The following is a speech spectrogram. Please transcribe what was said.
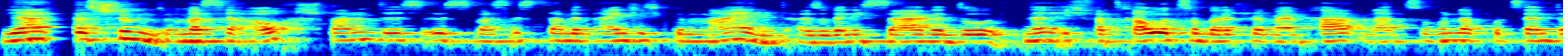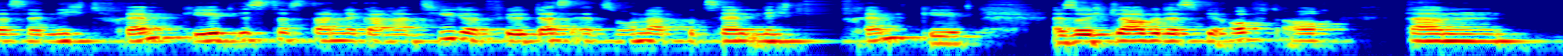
ja, das stimmt. Und was ja auch spannend ist, ist, was ist damit eigentlich gemeint? Also wenn ich sage, so, ne, ich vertraue zum Beispiel meinem Partner zu 100 Prozent, dass er nicht fremd geht, ist das dann eine Garantie dafür, dass er zu 100 Prozent nicht fremd geht? Also ich glaube, dass wir oft auch ähm, hm,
